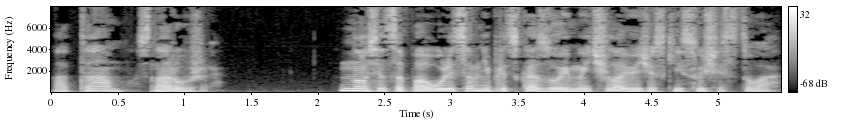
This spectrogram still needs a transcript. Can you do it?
А там, снаружи, носятся по улицам непредсказуемые человеческие существа,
